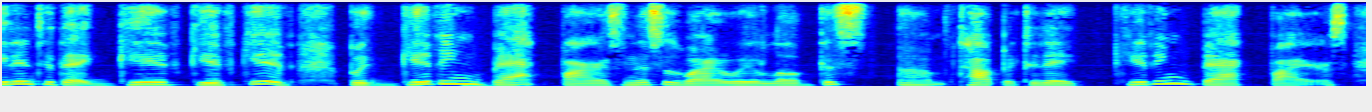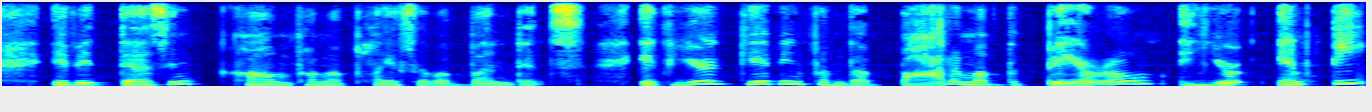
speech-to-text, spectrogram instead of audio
get into that give, give, give. But giving backfires, and this is why I really love this um, topic today giving backfires if it doesn't come from a place of abundance. If you're giving from the bottom of the barrel and you're empty,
